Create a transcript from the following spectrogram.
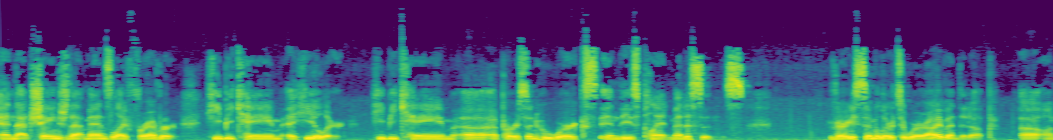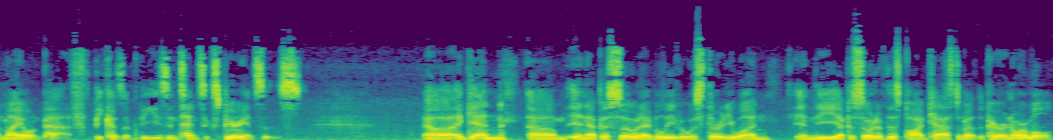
And that changed that man's life forever. He became a healer. He became uh, a person who works in these plant medicines. Very similar to where I've ended up uh, on my own path because of these intense experiences. Uh, again, um, in episode, I believe it was 31, in the episode of this podcast about the paranormal,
